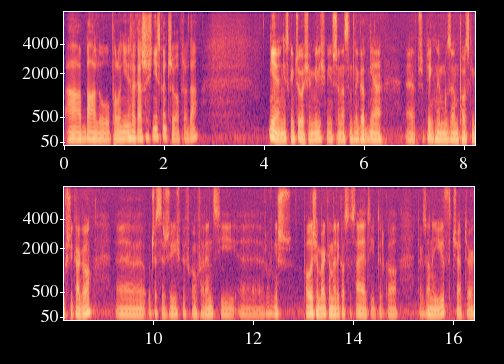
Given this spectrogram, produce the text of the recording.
a balu polonijnych lekarzy się nie skończyło, prawda? Nie, nie skończyło się. Mieliśmy jeszcze następnego dnia e, w przepięknym Muzeum Polskim w Chicago. E, uczestniczyliśmy w konferencji e, również Polish American Medical Society, tylko tak zwany Youth Chapter.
